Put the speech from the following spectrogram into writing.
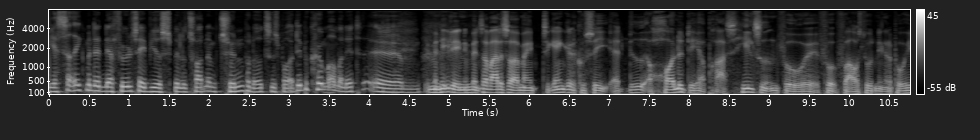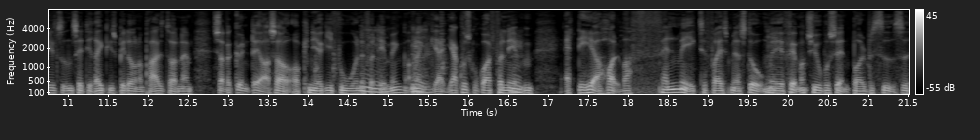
Men jeg sad ikke med den der følelse af, at vi havde spillet Tottenham tynde på noget tidspunkt, og det bekymrede mig lidt. Øhm. Men helt enig, men så var det så, at man til gengæld kunne se, at ved at holde det her pres, hele tiden få, øh, få, få afslutningerne på, hele tiden sætte de rigtige spillere under pres i Tottenham, så begyndte det også at knirke i fugerne mm. for dem. Ikke? Og man, mm. jeg, jeg kunne sgu godt fornemme, mm. at det her hold var fandme ikke tilfreds med at stå mm. med 25% boldbesiddelse,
